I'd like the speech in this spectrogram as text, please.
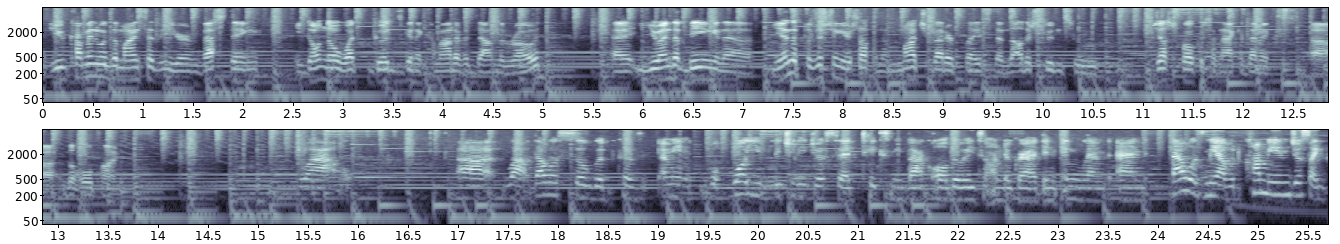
If you come in with the mindset that you're investing, you don't know what good's going to come out of it down the road uh, you end up being in a you end up positioning yourself in a much better place than the other students who just focus on academics uh, the whole time wow uh, wow that was so good because i mean w- what you've literally just said takes me back all the way to undergrad in england and that was me i would come in just like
